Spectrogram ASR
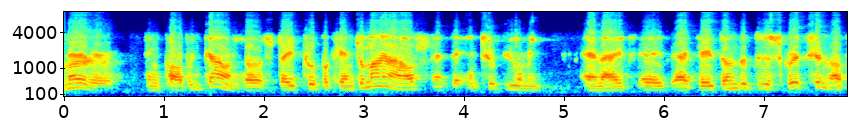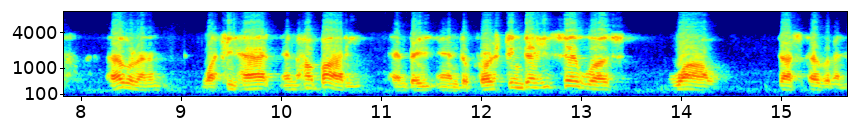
murdered in Carbon County. The state trooper came to my house and they interviewed me, and I, I, I gave them the description of Evelyn, what she had in her body, and they and the first thing that he said was, "Wow, that's Evelyn,"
